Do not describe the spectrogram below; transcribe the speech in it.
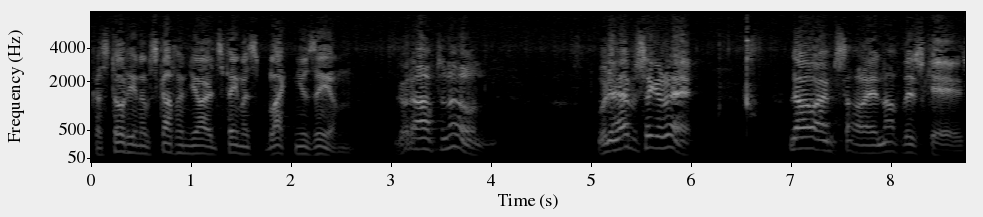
custodian of Scotland Yard's famous Black Museum. Good afternoon. Would you have a cigarette? No, I'm sorry, not this case.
